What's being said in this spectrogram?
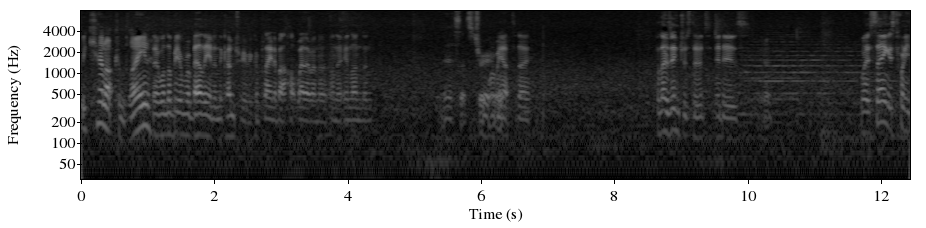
We cannot complain. There will there'll be a rebellion in the country if we complain about hot weather on, a, on a, in London. Yes, that's true. What are we at today? For those interested, it is. Well, it's saying it's 20,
